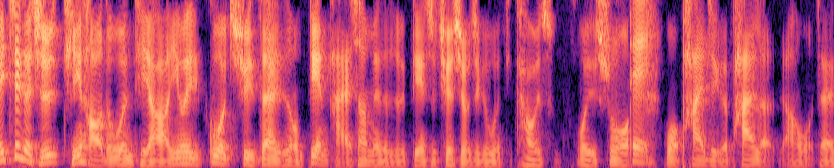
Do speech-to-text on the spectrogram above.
哎，这个其实挺好的问题啊，因为过去在这种电台上面的这个电视确实有这个问题，他会会说，对我拍这个拍了，然后我再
